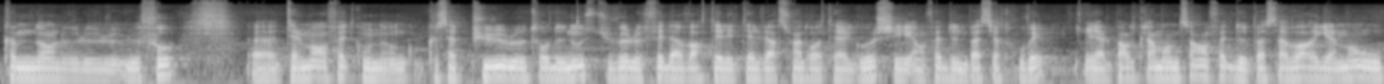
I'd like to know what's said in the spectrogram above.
comme dans le, faux, euh, tellement en fait que ça pullule autour de nous, si tu veux, le fait d'avoir telle et telle version à droite et à gauche et en fait de ne pas s'y retrouver. Et elle parle clairement de ça, en fait, de pas savoir également où,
